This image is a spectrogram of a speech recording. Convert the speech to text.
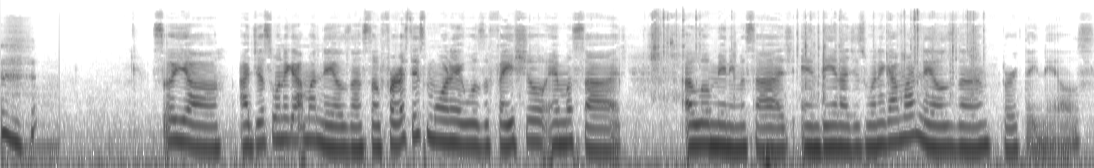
so y'all, I just went and got my nails done. So first this morning it was a facial and massage, a little mini massage. And then I just went and got my nails done, birthday nails.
